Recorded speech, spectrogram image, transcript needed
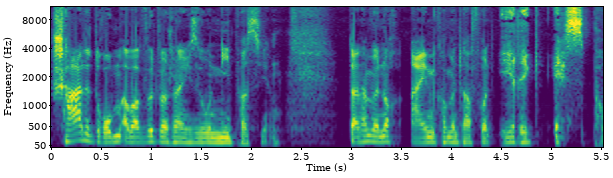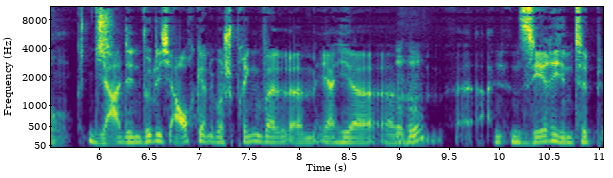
schade drum, aber wird wahrscheinlich so nie passieren. Dann haben wir noch einen Kommentar von Erik S. Ja, den würde ich auch gern überspringen, weil ähm, er hier ähm, mhm. einen Serientipp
